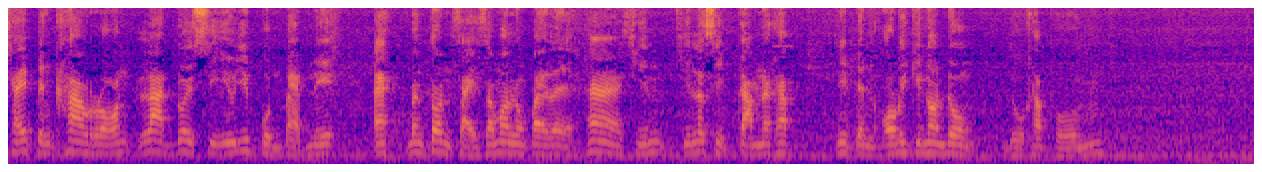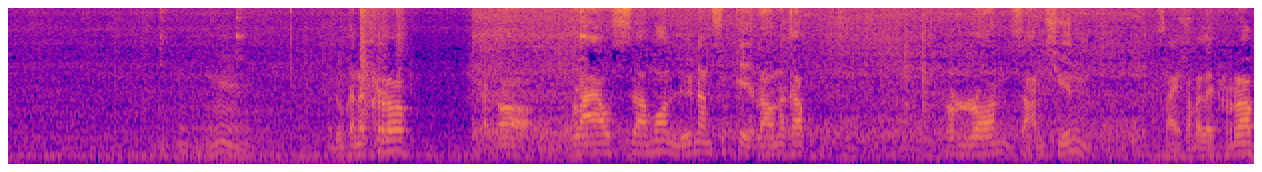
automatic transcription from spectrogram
ใช้เป็นข้าวร้อนราดด้วยซีอิ๊วญี่ปุ่นแบบนี้อะเบื้องต้นใส่แซลมอนลงไปเลย 5 ชิ้น ชิ้นละ 10 กรัมนะครับ นี่เป็นออริจินอลโด่งดูครับผมมาดูกันนะครับ แล้วก็ ปลาแซลมอน หรือนันสุเกะเรานะครับ ร้อนๆสามชิ้น ใส่เข้าไปเลยครับ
